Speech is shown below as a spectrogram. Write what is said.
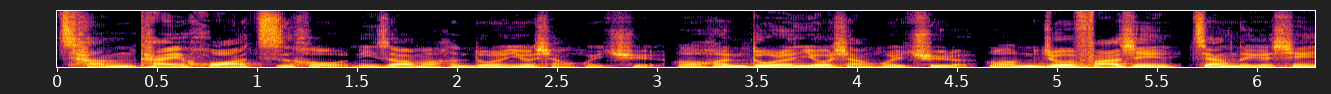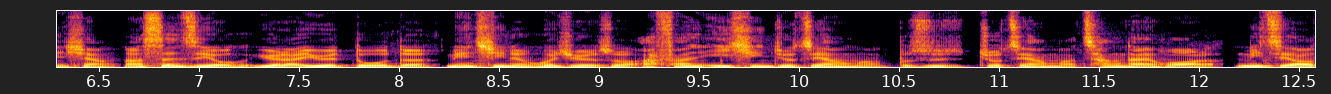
常态化之后，你知道吗？很多人又想回去了哦，很多人又想回去了哦，你就会发现这样的一个现象。那甚至有越来越多的年轻人会觉得说啊，反正疫情。就这样吗？不是就这样吗？常态化了。你只要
